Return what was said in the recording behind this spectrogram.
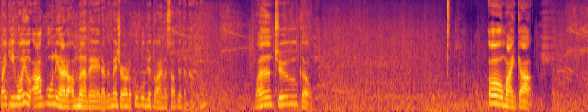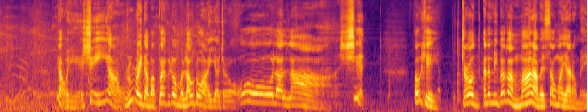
spiky boy ကိုအားကိုးနေရတော့အမှန်ပဲဒါပေမဲ့ကျွန်တော်တို့တစ်ခုခုဖြစ်သွားရင်တော့စောက်ပြဿနာပေါ့နော်1 2 go Oh my god ယောက်ရေအရှိန်ရ root rider ပါပတ်ပြီးတော့မလောက်တော့အားကြီးอ่ะကျွန်တော် oh la la shit okay ကျွန်တော် enemy ဘက်ကမားတာပဲစောက်မှရတော့မယ်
